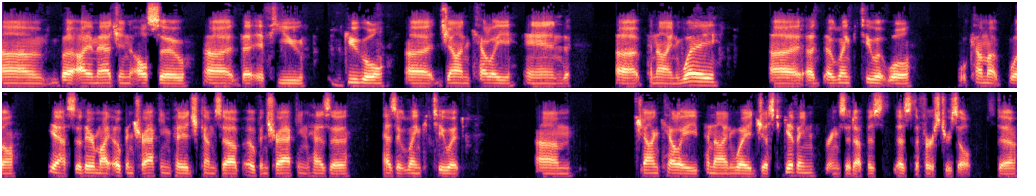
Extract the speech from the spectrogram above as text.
Um, but I imagine also uh, that if you Google uh, John Kelly and Pennine Way, a, a, link to it will will come up. Well, yeah, so there my open tracking page comes up. Open tracking has a has a link to it. Um, John Kelly Pennine Way Just Giving brings it up as as the first result. So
